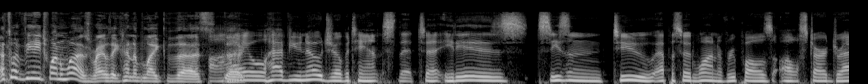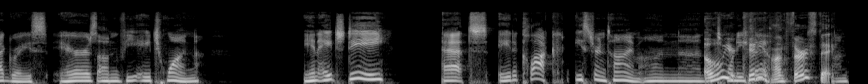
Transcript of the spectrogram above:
That's what VH1 was, right? It was like kind of like the. I will have you know, Joe Batance, that uh, it is season two, episode one of RuPaul's All Star Drag Race airs on VH1 in HD. at eight o'clock Eastern time on uh, the Oh, you're kidding! On Thursday. On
